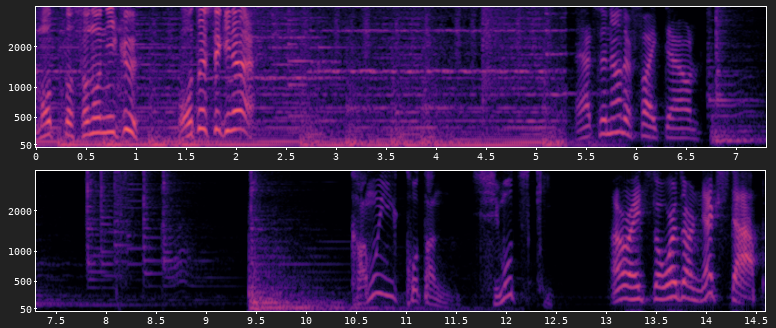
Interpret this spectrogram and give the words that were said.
もっとその肉落としてきな That's another fight down. Kamui Kotan, Shimotsuki. Alright, so where's our next stop?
